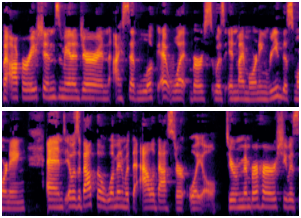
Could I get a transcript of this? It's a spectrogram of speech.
my operations manager, and I said, Look at what verse was in my morning read this morning. And it was about the woman with the alabaster oil. Do you remember her? She was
